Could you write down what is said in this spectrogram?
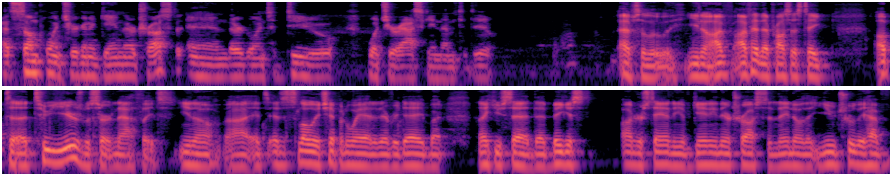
at some point you're going to gain their trust and they're going to do what you're asking them to do. Absolutely. You know, I've I've had that process take up to two years with certain athletes. You know, uh, it's it's slowly chipping away at it every day. But like you said, the biggest understanding of gaining their trust and they know that you truly have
